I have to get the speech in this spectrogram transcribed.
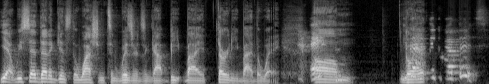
Yeah, we said that against the Washington Wizards and got beat by 30, by the way. And Um, you go got to ahead. think about this.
